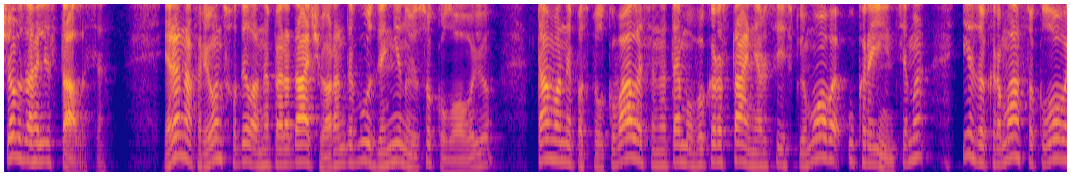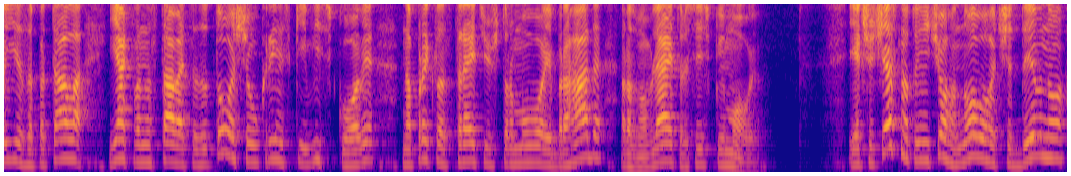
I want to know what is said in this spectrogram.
Що взагалі сталося? Ірина Фаріон сходила на передачу рандеву з Яніною Соколовою. Там вони поспілкувалися на тему використання російської мови українцями, і, зокрема, Соколова її запитала, як вона ставиться до того, що українські військові, наприклад, з 3-ї штурмової бригади, розмовляють російською мовою. Якщо чесно, то нічого нового чи дивного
